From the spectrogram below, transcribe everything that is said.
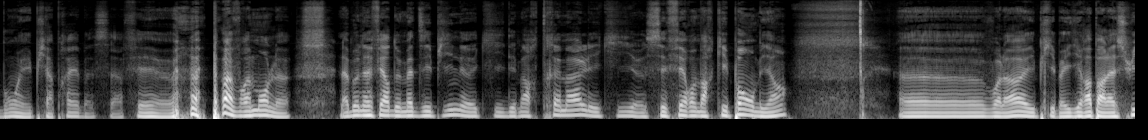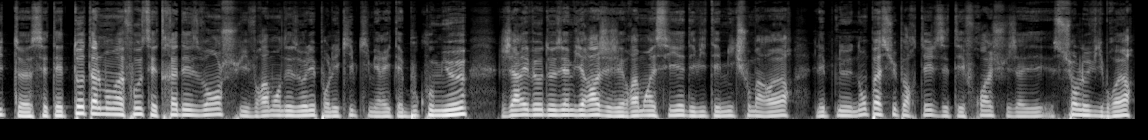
bon, et puis après, bah, ça fait pas vraiment la bonne affaire de Mazepin qui démarre très mal et qui s'est fait remarquer pas en bien. Euh, voilà, et puis bah, il dira par la suite euh, C'était totalement ma faute, c'est très décevant. Je suis vraiment désolé pour l'équipe qui méritait beaucoup mieux. Arrivé au deuxième virage et j'ai vraiment essayé d'éviter Mick Schumacher. Les pneus n'ont pas supporté, ils étaient froids. Je suis allé sur le vibreur.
